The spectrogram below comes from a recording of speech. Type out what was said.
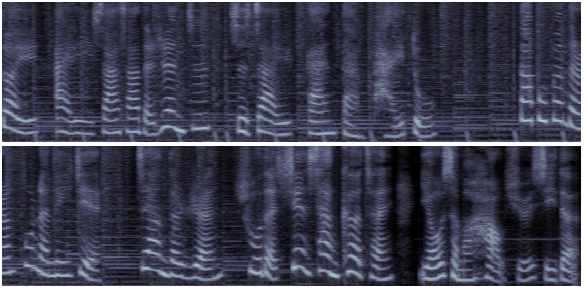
对于爱莉莎莎的认知是在于肝胆排毒，大部分的人不能理解这样的人出的线上课程有什么好学习的。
